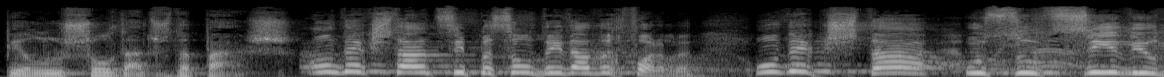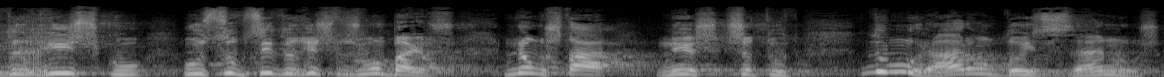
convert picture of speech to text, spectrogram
pelos soldados da paz. Onde é que está a antecipação da idade da reforma? Onde é que está o subsídio de risco, o subsídio de risco dos bombeiros? Não está neste estatuto. Demoraram dois anos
